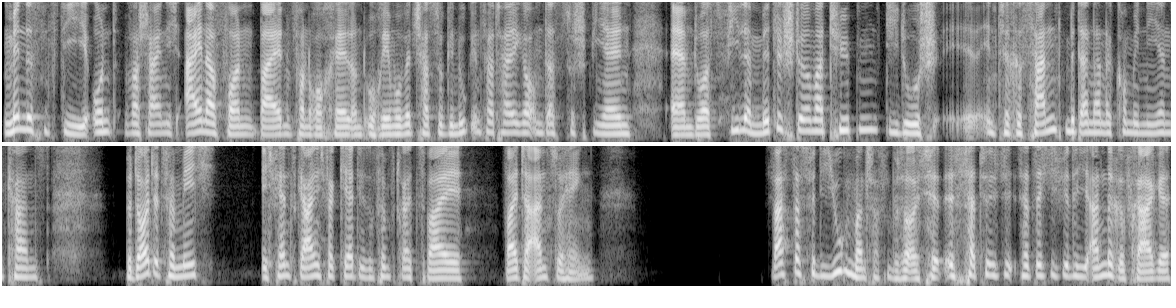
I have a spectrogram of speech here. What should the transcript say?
mindestens die und wahrscheinlich einer von beiden von Rochel und Uremovic hast du genug in Verteidiger, um das zu spielen. Ähm, du hast viele Mittelstürmertypen, die du äh, interessant miteinander kombinieren kannst. Bedeutet für mich, ich fände gar nicht verkehrt, diesen 5-3-2 weiter anzuhängen. Was das für die Jugendmannschaften bedeutet, ist natürlich tatsächlich wieder die andere Frage.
